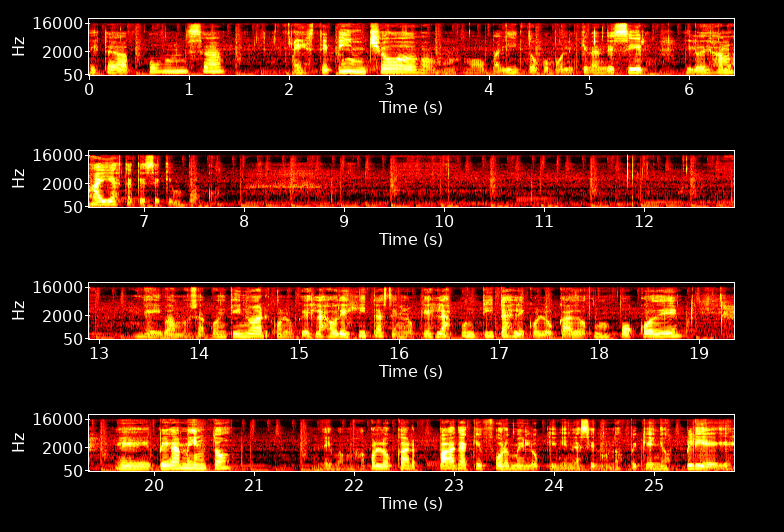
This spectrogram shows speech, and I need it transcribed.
esta punza, este pincho o, palito, como le quieran decir, y lo dejamos ahí hasta que seque un poco. Y ahí vamos a continuar con lo que es las orejitas, en lo que es las puntitas le he colocado un poco de eh, pegamento le vamos a colocar para que forme lo que viene a ser unos pequeños pliegues,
